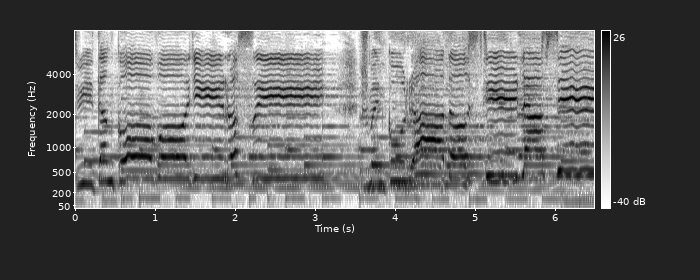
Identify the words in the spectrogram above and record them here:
світанкової роси, жменьку радості для всіх,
